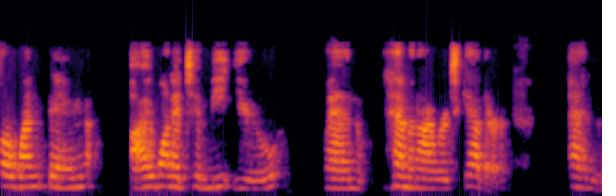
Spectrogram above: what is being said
For one thing, I wanted to meet you when him and I were together. And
